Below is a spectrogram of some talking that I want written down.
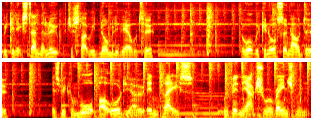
we can extend the loop just like we'd normally be able to. But what we can also now do is we can warp our audio in place within the actual arrangement.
